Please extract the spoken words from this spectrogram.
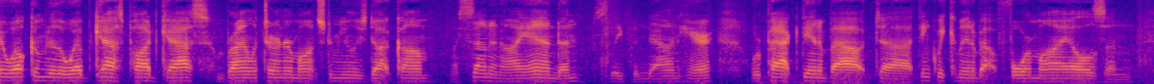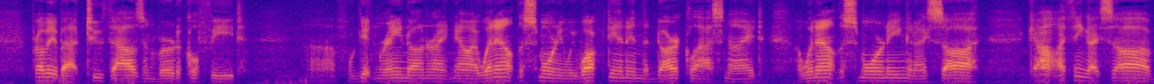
Hey, welcome to the webcast podcast. I'm Brian Latimer, MonsterMuleys.com. My son and I, Andon, sleeping down here. We're packed in about, uh, I think we come in about four miles and probably about 2,000 vertical feet. Uh, we're getting rained on right now. I went out this morning. We walked in in the dark last night. I went out this morning and I saw, God, I think I saw,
